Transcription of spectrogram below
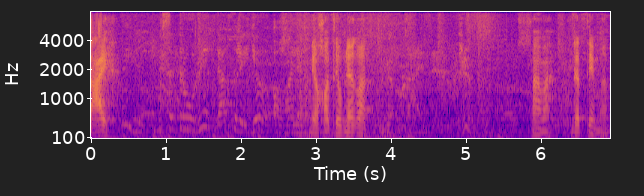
ตาย เดี๋ยวขอเติมเลือดก่อน มามาเลือดเต็มครับ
